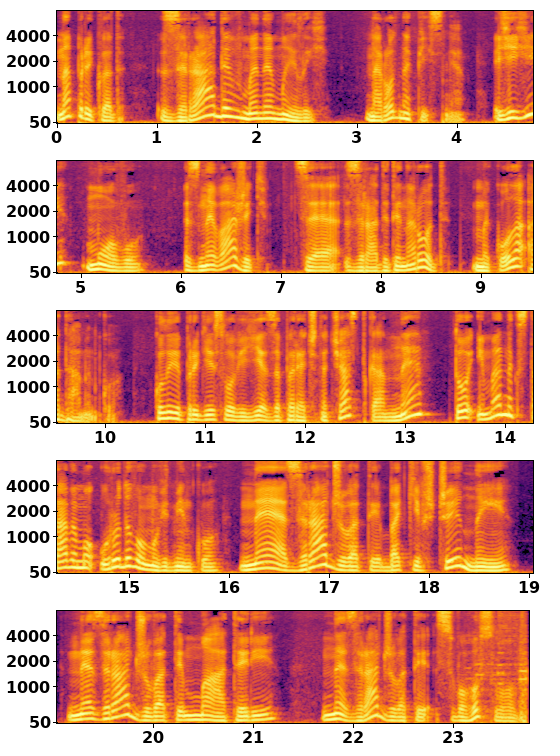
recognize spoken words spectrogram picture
Наприклад, зрадив мене милий народна пісня. Її мову зневажить це зрадити народ. Микола Адаменко. Коли при дієслові є заперечна частка не, то іменник ставимо у родовому відмінку не зраджувати батьківщини, не зраджувати матері, не зраджувати свого слова.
